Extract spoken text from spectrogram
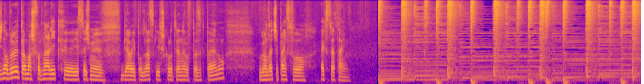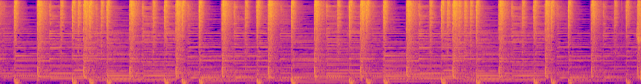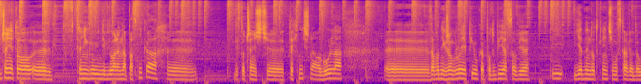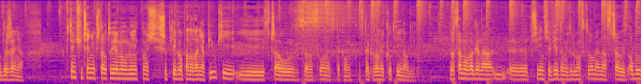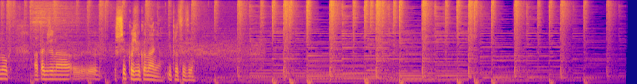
Dzień dobry, Tomasz Fornalik. Jesteśmy w Białej Podlaskiej w Szkole Trenerów PZPN-u. Oglądacie Państwo Extra Time. Ćwiczenie to e, w treningu indywidualnym napastnika. Jest to część e, techniczna, ogólna. E, Zawodnik żongluje piłkę, podbija sobie i jednym dotknięciem ustawia do uderzenia. W tym ćwiczeniu kształtujemy umiejętność szybkiego opanowania piłki i strzału za zasłonę z, taką, z tak zwanej krótkiej nogi. Zwracamy uwagę na e, przyjęcie w jedną i w drugą stronę, na strzały z obu nóg, a także na szybkość wykonania i precyzję.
